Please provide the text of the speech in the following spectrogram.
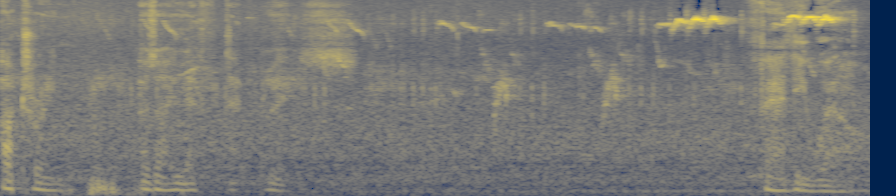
uttering as I left that place. Fare thee well,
